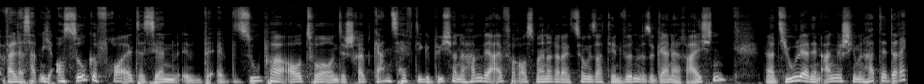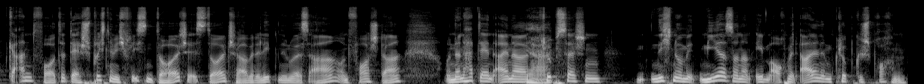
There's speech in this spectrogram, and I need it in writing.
weil das hat mich auch so gefreut. Das ist ja ein äh, super Autor und der schreibt ganz heftige Bücher. Und da haben wir einfach aus meiner Redaktion gesagt, den würden wir so gerne erreichen. Dann hat Julia den angeschrieben und hat der direkt geantwortet. Der spricht nämlich fließend Deutsch, er ist Deutscher, aber der lebt in den USA und forscht da. Und dann hat er in einer Ja. Club-Session nicht nur mit mir, sondern eben auch mit allen im Club gesprochen.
